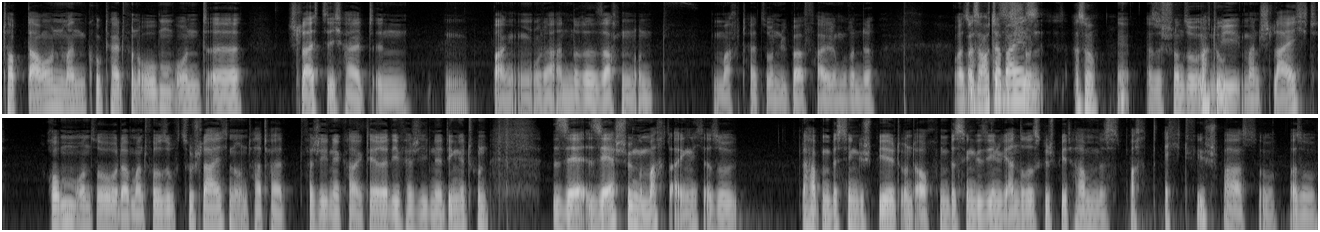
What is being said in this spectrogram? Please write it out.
top-down, man guckt halt von oben und äh, schleicht sich halt in, in Banken oder andere Sachen und macht halt so einen Überfall im Grunde. Also, Was auch dabei ist, schon, achso, ja, also schon so Mach du. irgendwie, man schleicht rum und so oder man versucht zu schleichen und hat halt verschiedene Charaktere, die verschiedene Dinge tun. Sehr, sehr schön gemacht eigentlich. Also habe ein bisschen gespielt und auch ein bisschen gesehen, wie andere es gespielt haben. Es macht echt viel Spaß. So. Also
